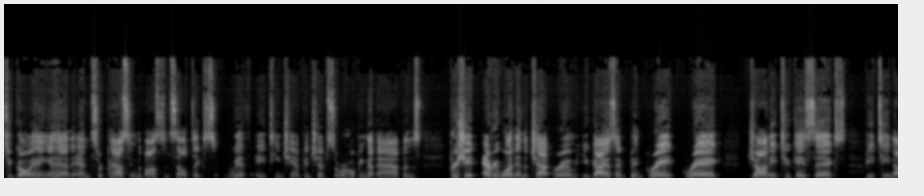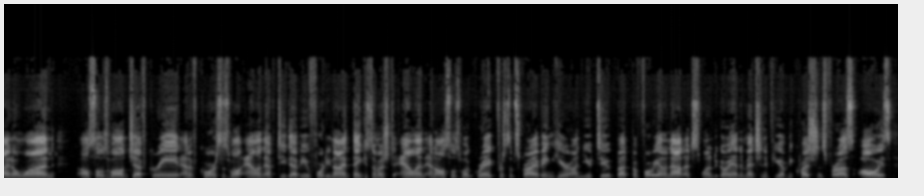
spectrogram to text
to going ahead and surpassing the Boston Celtics with 18 championships. So we're hoping that that happens. Appreciate everyone in the chat room. You guys have been great. Greg, Johnny 2K6, BT901, also as well Jeff Green, and of course as well Alan FTW49. Thank you so much to Alan and also as well Greg for subscribing here on YouTube. But before we head on out, I just wanted to go ahead and mention if you have any questions for us, always –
